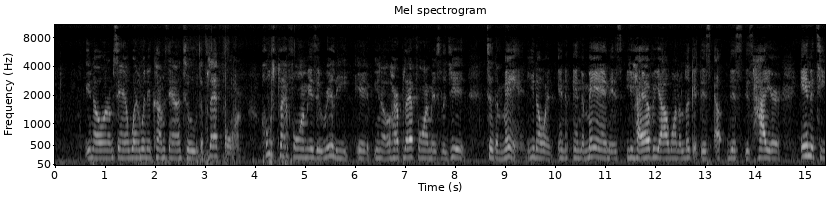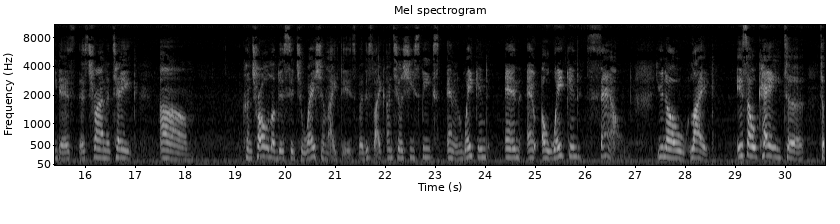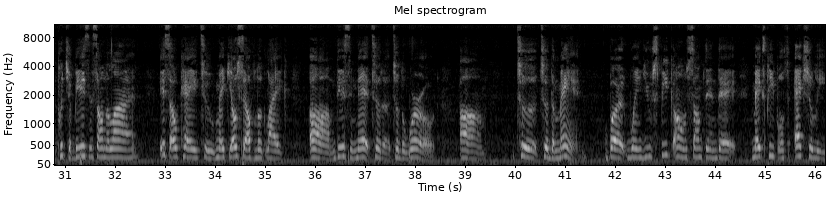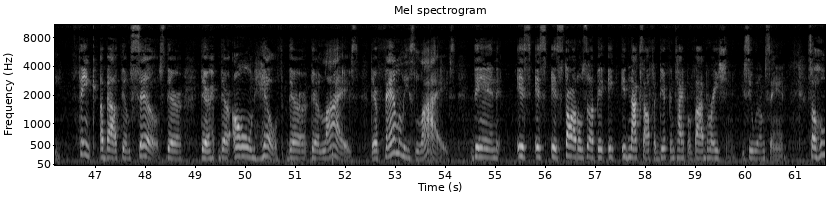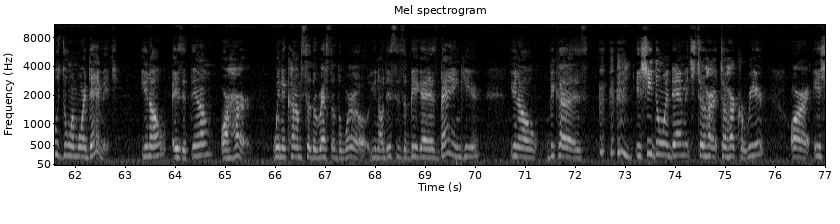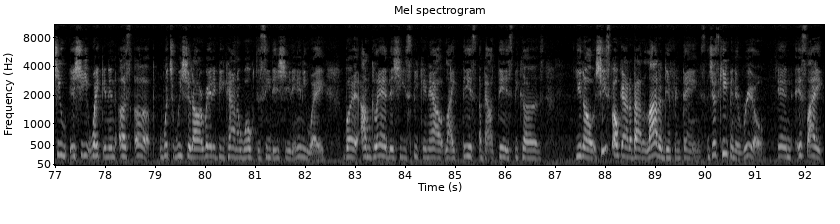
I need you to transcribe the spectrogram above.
You know what I'm saying? When when it comes down to the platform, whose platform is it really? If you know her platform is legit to the man, you know, and, and, and the man is you however y'all want to look at this uh, this this higher entity that's that's trying to take um, control of this situation like this. But it's like until she speaks an awakened and awakened sound, you know, like it's okay to to put your business on the line. It's okay to make yourself look like um, this and that to the to the world um, to to the man. But when you speak on something that makes people actually think about themselves, their their their own health, their their lives, their families' lives, then it's, it's it startles up. It, it it knocks off a different type of vibration. You see what I'm saying? So who's doing more damage? You know, is it them or her? when it comes to the rest of the world. You know, this is a big ass bang here, you know, because is she doing damage to her to her career or is she is she wakening us up which we should already be kind of woke to see this shit anyway but i'm glad that she's speaking out like this about this because you know she spoke out about a lot of different things just keeping it real. And it's like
